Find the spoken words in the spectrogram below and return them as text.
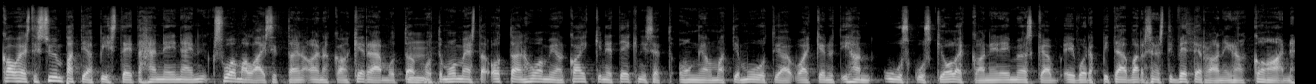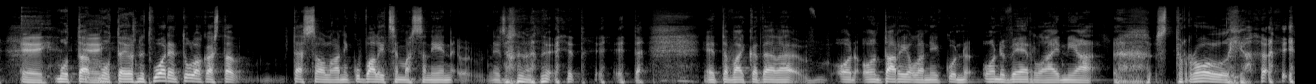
kauheasti sympatiapisteitä hän ei näin suomalaisittain ainakaan kerää, mutta, mm. mutta mun mielestä ottaen huomioon kaikki ne tekniset ongelmat ja muut, ja vaikkei nyt ihan uusi kuski olekaan, niin ei myöskään ei voida pitää varsinaisesti veteraaninakaan. Ei, mutta, ei. mutta jos nyt vuoden tulokasta tässä ollaan niin kuin valitsemassa, niin, niin sanon, että, että, että vaikka täällä on, on tarjolla niin kuin on Verlain ja Strollia ja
